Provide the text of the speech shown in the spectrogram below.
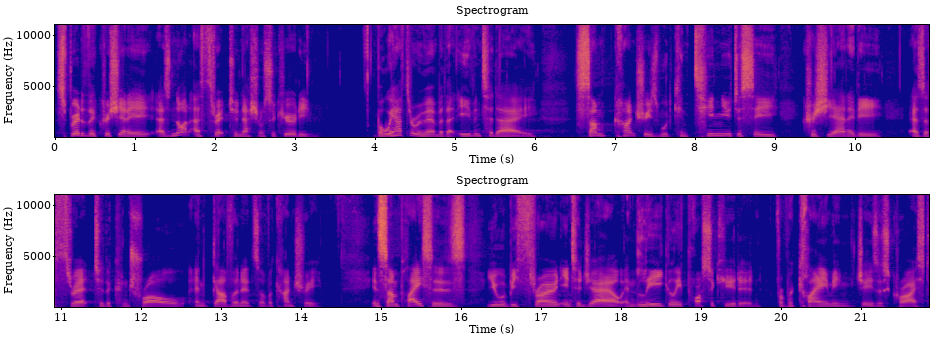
spread of the Christianity as not a threat to national security. But we have to remember that even today, some countries would continue to see Christianity as a threat to the control and governance of a country. In some places, you would be thrown into jail and legally prosecuted for proclaiming Jesus Christ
